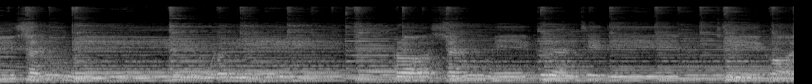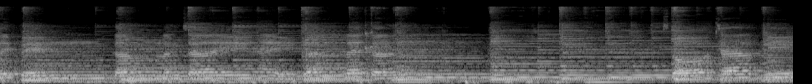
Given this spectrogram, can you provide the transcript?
ที่ฉันมีวันนี้ เพราะฉันมีเพื่อนที่ดี ที่คอยเป็นกำลังใจให้กันและกัน ต่อจากนี้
